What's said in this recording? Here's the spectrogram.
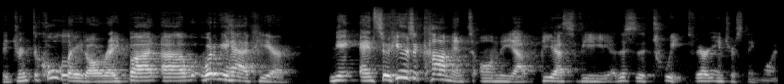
they drink the Kool Aid, all right. But uh, what do we have here? And so here's a comment on the uh, BSV. This is a tweet, very interesting one.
